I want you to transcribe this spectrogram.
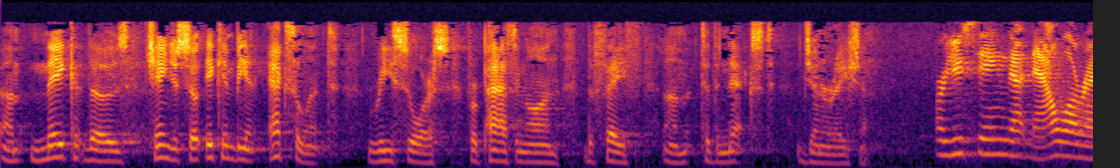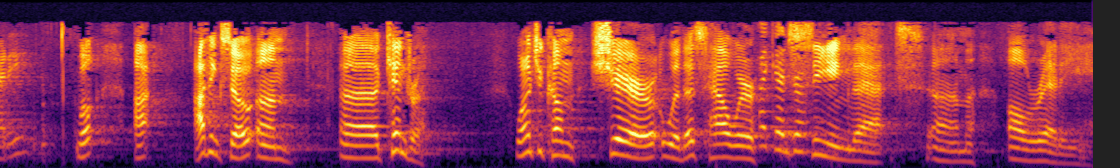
um, make those changes so it can be an excellent resource for passing on the faith um, to the next generation. Are you seeing that now already? Well, I, I think so. Um, uh, Kendra, why don't you come share with us how we're Hi, seeing that um, already?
